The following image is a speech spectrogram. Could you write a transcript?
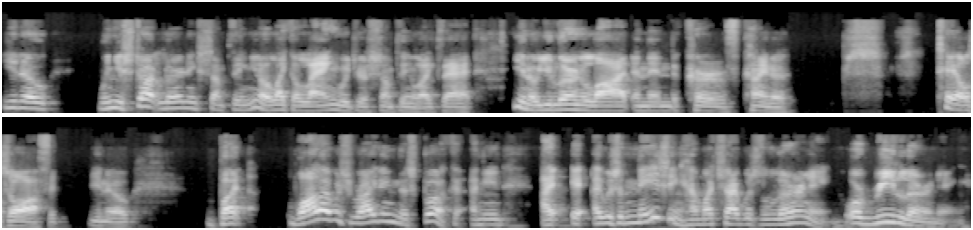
you know, when you start learning something, you know, like a language or something like that, you know, you learn a lot and then the curve kind of tails off, it, you know. But while I was writing this book, I mean, I it, it was amazing how much I was learning or relearning,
